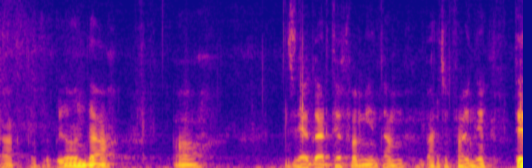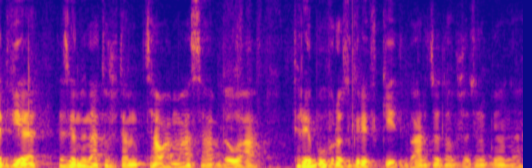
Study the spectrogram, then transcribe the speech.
Tak to wygląda. O, zegar też pamiętam, bardzo fajny. Te dwie, ze względu na to, że tam cała masa była trybów rozgrywki, bardzo dobrze zrobione.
